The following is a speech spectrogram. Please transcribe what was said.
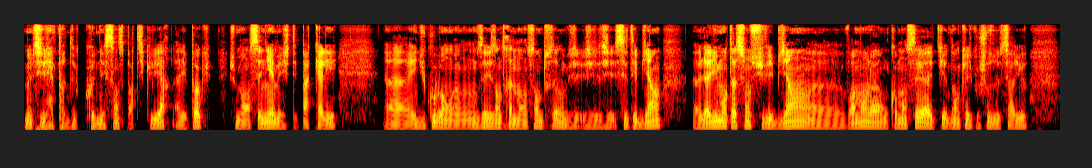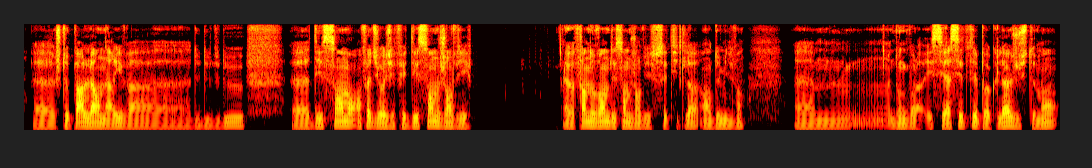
même si j'avais pas de connaissances particulières à l'époque. Je me renseignais, mais j'étais pas calé. Euh, et du coup, ben, on, faisait les entraînements ensemble, tout ça, donc c'était bien. Euh, l'alimentation suivait bien. Euh, vraiment, là, on commençait à être dans quelque chose de sérieux. je te parle, là, on arrive à décembre. En fait, j'ai fait décembre, janvier. fin novembre, décembre, janvier sur ce titre-là, en 2020. Euh, donc voilà, et c'est à cette époque-là justement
